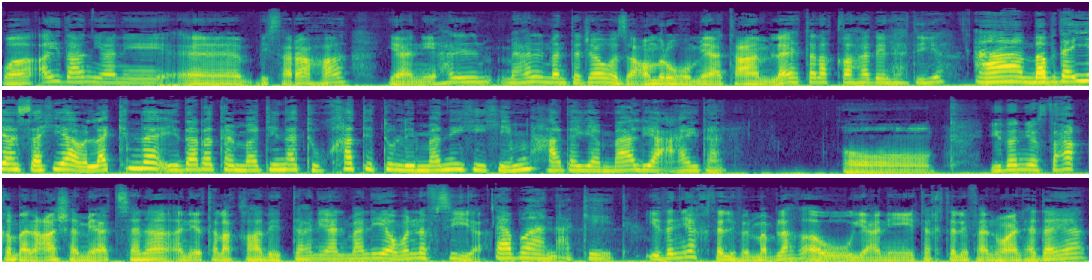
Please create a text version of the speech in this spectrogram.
وأيضا يعني آه، بصراحة يعني هل هل من تجاوز عمره 100 عام لا يتلقى هذه الهدية؟ آه مبدئيا صحيح ولكن إدارة المدينة تخطط لمنحهم هدايا مالية أيضا. أوه. إذا يستحق من عاش 100 سنة أن يتلقى هذه التهنئة المالية والنفسية. طبعا أكيد. إذا يختلف المبلغ أو يعني تختلف أنواع الهدايا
